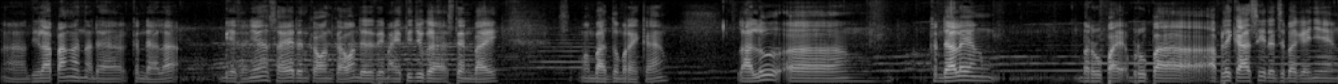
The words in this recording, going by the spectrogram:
uh, di lapangan ada kendala. Biasanya saya dan kawan-kawan dari tim IT juga standby membantu mereka. Lalu uh, kendala yang berupa berupa aplikasi dan sebagainya yang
